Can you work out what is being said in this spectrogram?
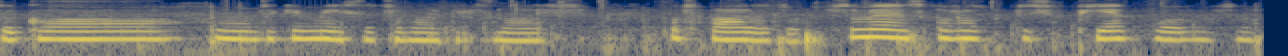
Tylko no, takie miejsce trzeba najpierw znaleźć. Podpalę to. W sumie skoro to się piekło, no to...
